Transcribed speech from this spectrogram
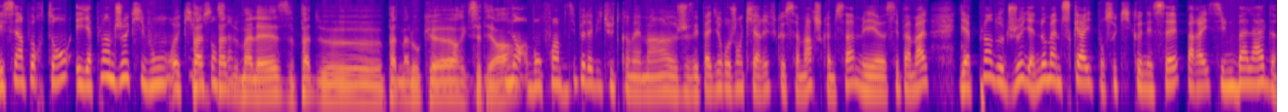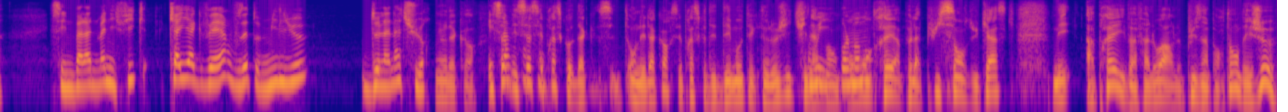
Et c'est important. Et il y a plein de jeux qui vont, euh, qui Pas, vont pas de malaise, pas de, pas de mal au cœur, etc. Non, bon, faut un petit peu d'habitude quand même. Hein. Je vais pas dire aux gens qui arrivent que ça marche comme ça, mais euh, c'est pas mal. Il y a plein d'autres jeux. Il y a No Man's Sky pour ceux qui connaissaient. Pareil, c'est une balade. C'est une balade magnifique. Kayak vert, vous êtes au milieu de la nature. Ouais, d'accord. Et Ça, ça, mais ça, c'est presque. On est d'accord c'est presque des démos technologiques finalement pour montrer un peu la puissance du casque. Mais après, il va falloir le plus important des jeux.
